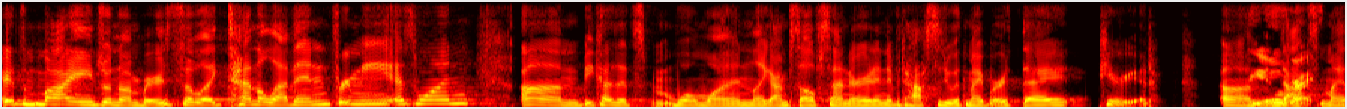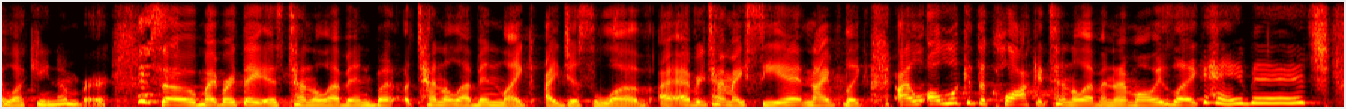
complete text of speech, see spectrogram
it's my angel numbers. So like 10, 11 for me is one. Um, because it's well, one, like I'm self-centered and if it has to do with my birthday, period. Um, that's right. my lucky number. so my birthday is 10 11, but 10 11, like I just love I, every time I see it. And I've like, I'll, I'll, look at the clock at 10 11 and I'm always like, hey, bitch.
